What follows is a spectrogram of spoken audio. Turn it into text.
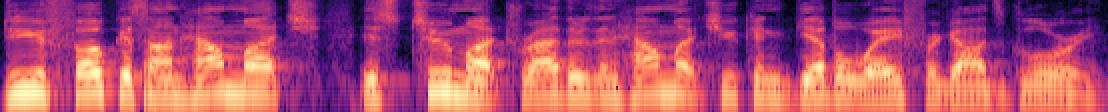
Do you focus on how much is too much rather than how much you can give away for God's glory?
